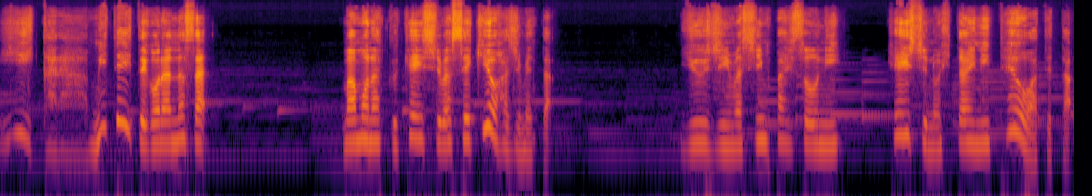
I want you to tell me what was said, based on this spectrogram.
いいから見ていてごらんなさい。まもなくケイシは咳を始めた。友人は心配そうにケイシの額に手を当てた。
